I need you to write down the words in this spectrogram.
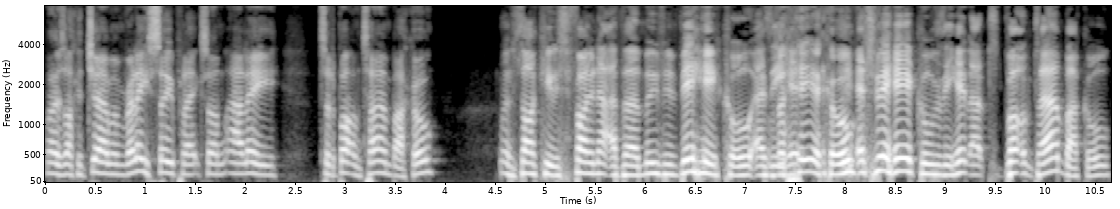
well, it was like a German release suplex on Ali to the bottom turnbuckle. It was like he was thrown out of a moving vehicle as he the hit. vehicle. As vehicles, he hit that bottom turnbuckle.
